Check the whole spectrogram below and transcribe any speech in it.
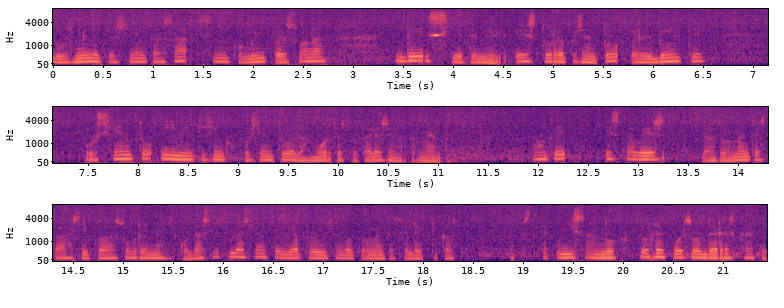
2.800 a 5.000 personas de 7.000. Esto representó el 20% y 25% de las muertes totales en la tormenta. Aunque esta vez la tormenta estaba situada sobre México, la circulación seguía produciendo tormentas eléctricas obstaculizando los refuerzos de rescate.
